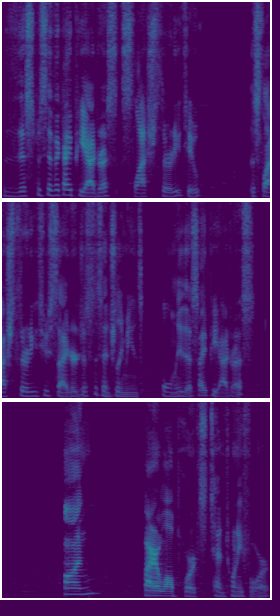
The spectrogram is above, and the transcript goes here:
this specific IP address slash 32. The slash 32 CIDR just essentially means only this IP address on firewall ports 1024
